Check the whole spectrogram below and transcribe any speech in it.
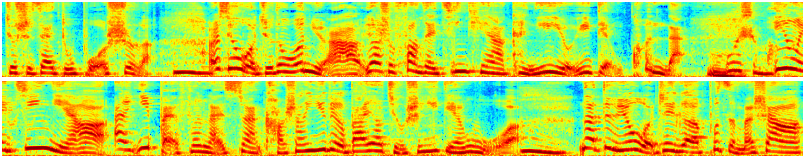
就是在读博士了。嗯，而且我觉得我女儿啊。要是放在今天啊，肯定有一点困难。为什么？因为今年啊，按一百分来算，考上一六八要九十一点五。嗯，那对于我这个不怎么上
